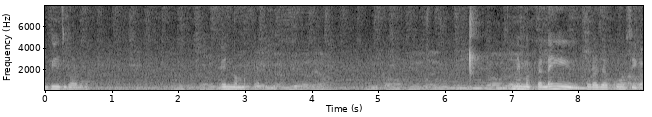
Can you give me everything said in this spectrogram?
ਬੀਜ ਕੱਢ ਦਾ। ਇਹ ਨਮਕ ਹੈ। ਨਮਕ ਪਹਿਲਾਂ ਹੀ ਥੋੜਾ ਜਿਹਾ ਕੋ ਸੀਗਾ।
